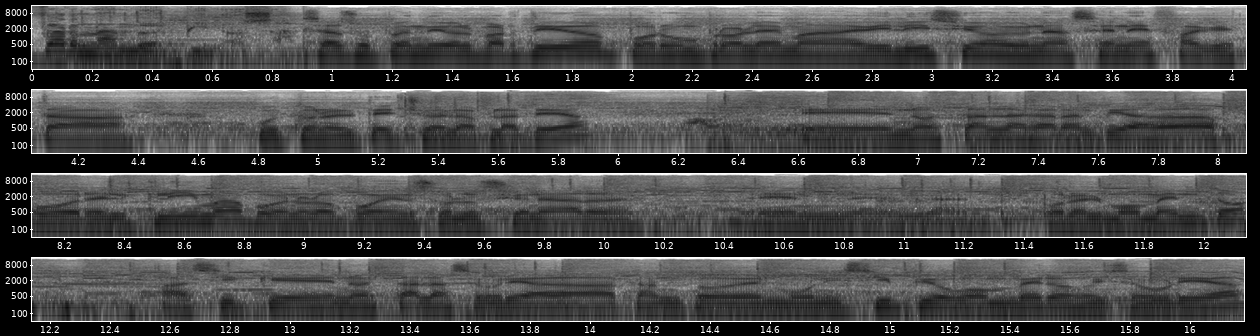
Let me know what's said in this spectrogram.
Fernando Espinosa. Se ha suspendido el partido por un problema de edilicio y una cenefa que está justo en el techo de la platea. Eh, no están las garantías dadas por el clima, porque no lo pueden solucionar en- en- por el momento. Así que no está la seguridad dada tanto del municipio, bomberos y seguridad,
